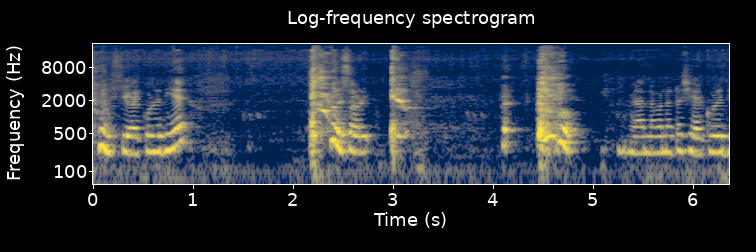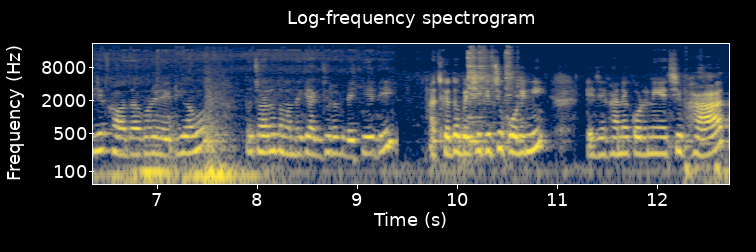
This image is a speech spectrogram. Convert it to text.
শেয়ার করে দিয়ে সরি রান্নাবান্নাটা শেয়ার করে দিয়ে খাওয়া দাওয়া করে রেডি হব। তো চলো তোমাদেরকে এক ঝলক দেখিয়ে দিই। আজকে তো বেশি কিছু করিনি। এই যেখানে করে নিয়েছি ভাত,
